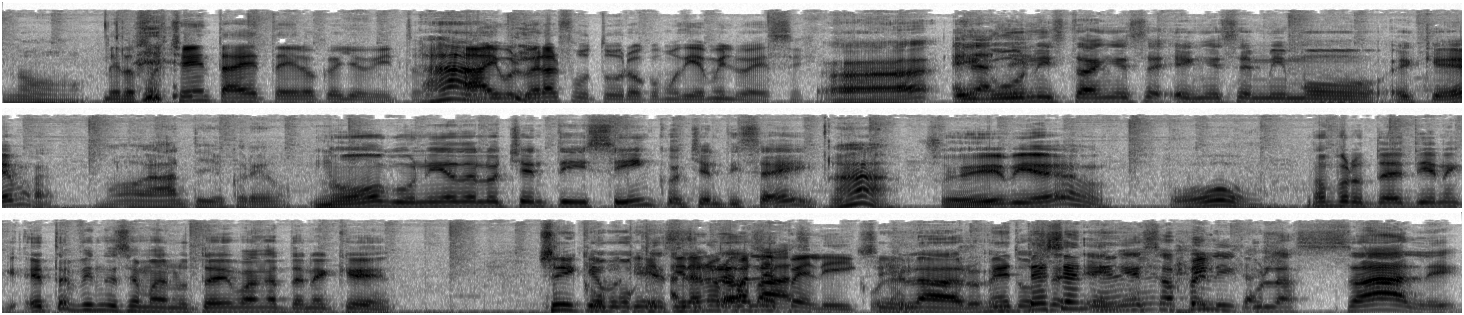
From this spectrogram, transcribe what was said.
No. De los 80 este es lo que yo he visto. Ah, Ah, y volver al futuro como 10 mil veces. Ah, y. Goonies está en ese, en ese mismo esquema. No, antes yo creo. No, Goonies es del 85, 86. Ajá. Sí, viejo. Oh. No, pero ustedes tienen que. Este fin de semana ustedes van a tener que. Sí, que, Como que- que un par de películas. Sí. Claro, entonces en- esa en película sale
